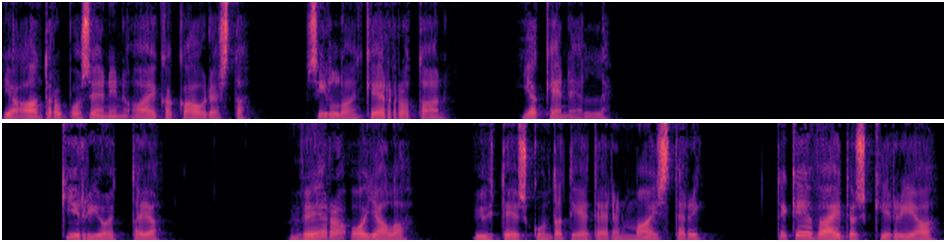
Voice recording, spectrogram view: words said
ja antroposeenin aikakaudesta silloin kerrotaan ja kenelle. Kirjoittaja Veera Ojala, yhteiskuntatieteiden maisteri, tekee väitöskirjaa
